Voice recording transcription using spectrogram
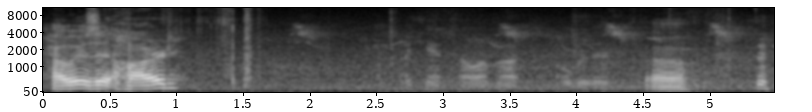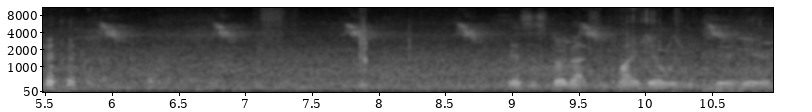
How is it? Hard? I can't tell. I'm not over there. Oh, This has still got some pliability to it here.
